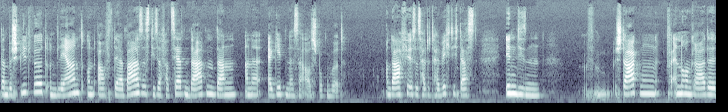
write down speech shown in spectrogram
dann bespielt wird und lernt und auf der Basis dieser verzerrten Daten dann Ergebnisse ausspucken wird. Und dafür ist es halt total wichtig, dass in diesen starken Veränderungen gerade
